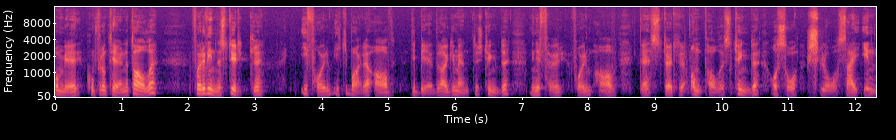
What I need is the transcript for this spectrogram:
og mer konfronterende tale for å vinne styrke i form ikke bare av de bedre argumenters tyngde, men i form av det større antallets tyngde, og så slå seg inn.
